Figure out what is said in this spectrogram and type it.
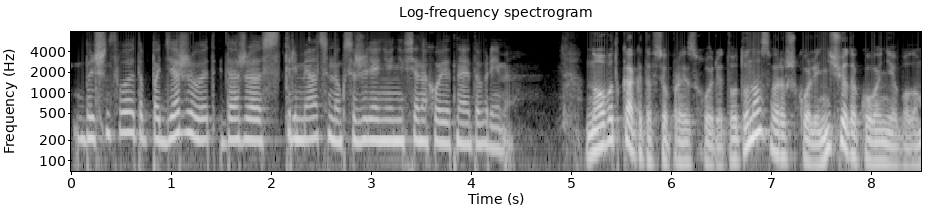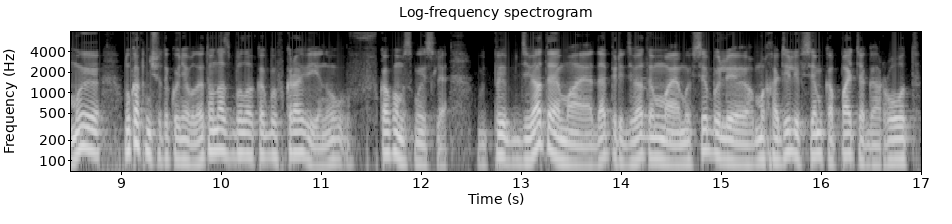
Большинство это поддерживает и даже стремятся, но, к сожалению, не все находят на это время. Ну а вот как это все происходит? Вот у нас в школе ничего такого не было. Мы, ну как ничего такого не было? Это у нас было как бы в крови. Ну в каком смысле? 9 мая, да, перед 9 мая мы все были, мы ходили всем копать огород,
